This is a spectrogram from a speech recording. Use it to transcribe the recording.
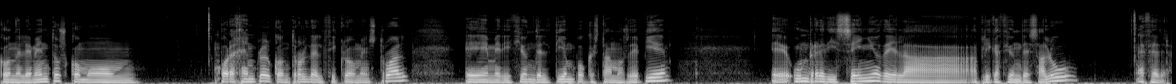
con elementos como, por ejemplo, el control del ciclo menstrual, eh, medición del tiempo que estamos de pie, eh, un rediseño de la aplicación de salud, etc.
